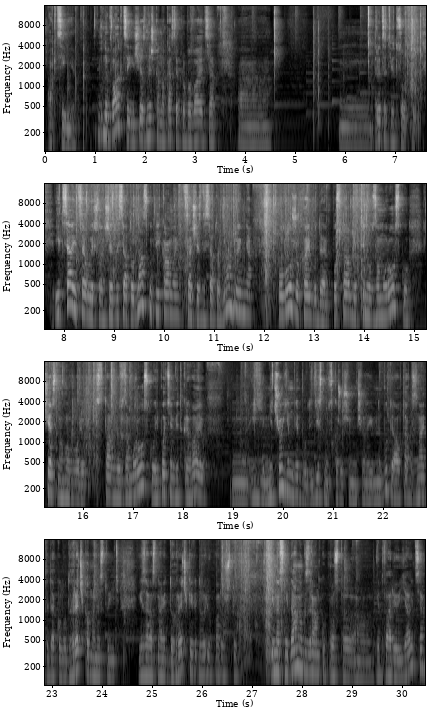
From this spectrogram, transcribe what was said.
акційні. Вони в акції і ще знижка на касі пробивається. А, м, 30%. І ця, і ця вийшла 61 з копійками, ця 61 гривня. Положу, хай буде. Поставлю, кину в заморозку, чесно говорю, ставлю заморозку і потім відкриваю і їм. Нічого їм не буде. Дійсно скажу, що нічого їм не буде. А отак, знаєте, деколи от гречка в мене стоїть. І зараз навіть до гречки відварю пару штук. І на сніданок зранку просто відварюю яйця.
